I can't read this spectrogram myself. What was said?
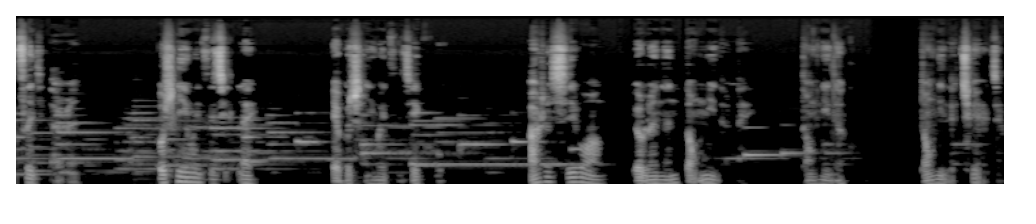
自己的人，不是因为自己累，也不是因为自己苦，而是希望有人能懂你的累，懂你的苦，懂你的倔强，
